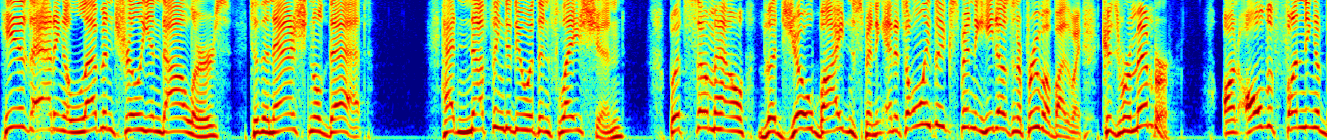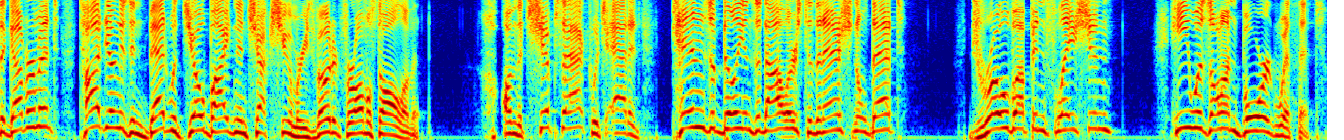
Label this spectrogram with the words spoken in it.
his adding $11 trillion to the national debt, had nothing to do with inflation, but somehow the Joe Biden spending, and it's only the spending he doesn't approve of, by the way. Because remember, on all the funding of the government, Todd Young is in bed with Joe Biden and Chuck Schumer. He's voted for almost all of it. On the CHIPS Act, which added tens of billions of dollars to the national debt, drove up inflation, he was on board with it.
